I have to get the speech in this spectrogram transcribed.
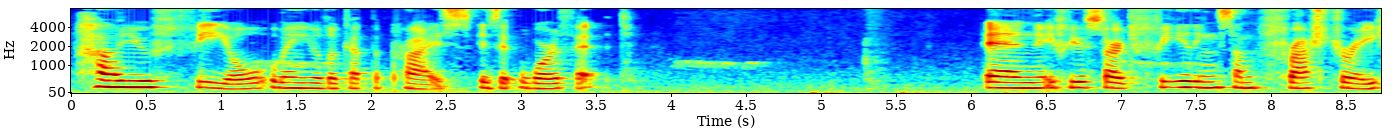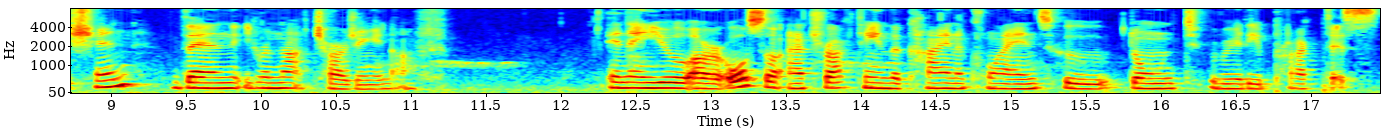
how you feel when you look at the price. Is it worth it? And if you start feeling some frustration, then you're not charging enough. And then you are also attracting the kind of clients who don't really practice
